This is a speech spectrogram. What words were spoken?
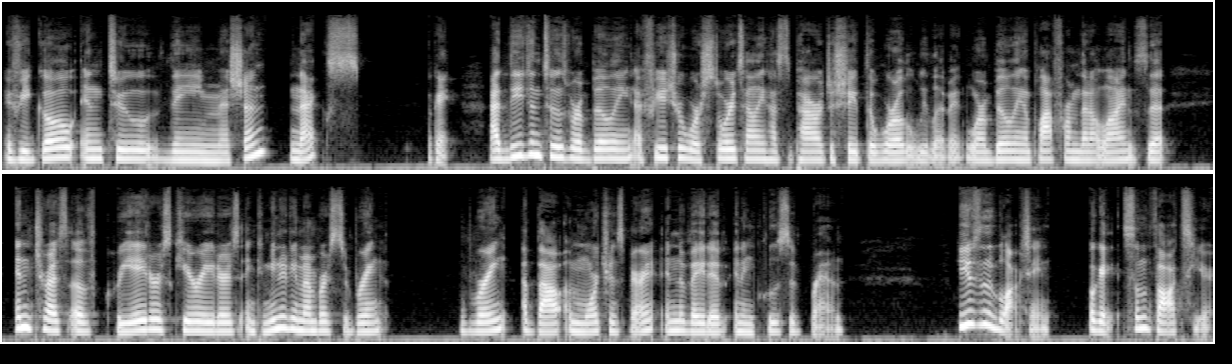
If you go into the mission next, okay, at Degen Toonz, we're building a future where storytelling has the power to shape the world we live in. We're building a platform that aligns the interests of creators, curators, and community members to bring bring about a more transparent, innovative, and inclusive brand. Using the blockchain. Okay, some thoughts here.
